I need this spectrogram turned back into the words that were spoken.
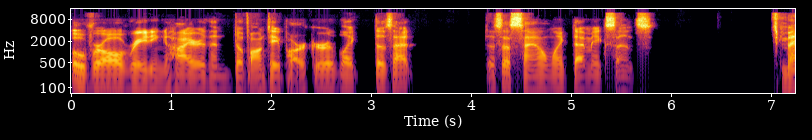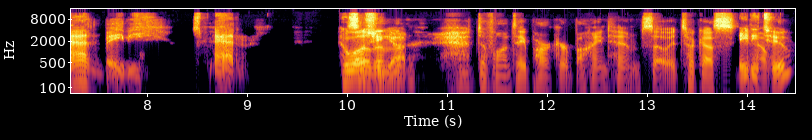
overall rating higher than DeVante Parker. Like, does that does that sound like that makes sense? It's Madden, baby. It's Madden. Who So else you got? DeVante Parker behind him. So it took us you know, 82?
